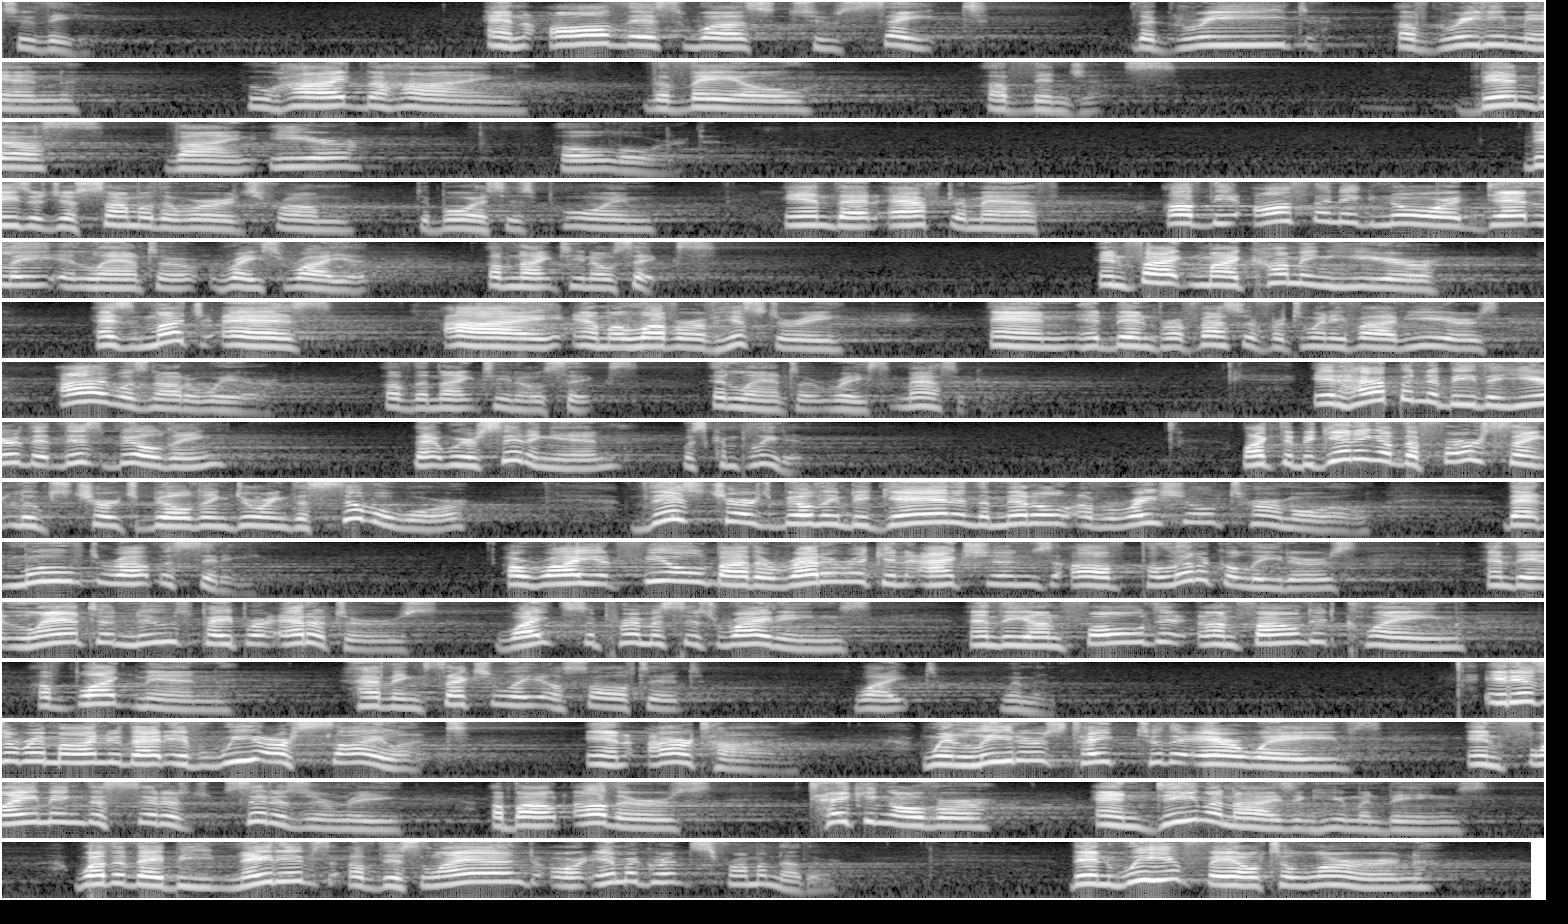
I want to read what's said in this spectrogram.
to thee. And all this was to sate the greed of greedy men who hide behind the veil of vengeance. Bend us thine ear, O Lord. These are just some of the words from Du Bois's poem in that aftermath of the often ignored deadly Atlanta race riot of 1906. In fact, my coming here, as much as I am a lover of history and had been professor for 25 years, I was not aware of the 1906 Atlanta Race Massacre. It happened to be the year that this building that we're sitting in was completed. Like the beginning of the first St. Luke's church building during the Civil War, this church building began in the middle of racial turmoil that moved throughout the city. A riot fueled by the rhetoric and actions of political leaders and the Atlanta newspaper editors, white supremacist writings, and the unfolded, unfounded claim of black men having sexually assaulted white women. It is a reminder that if we are silent in our time, when leaders take to the airwaves, inflaming the citizenry about others, taking over and demonizing human beings, whether they be natives of this land or immigrants from another, then we have failed to learn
